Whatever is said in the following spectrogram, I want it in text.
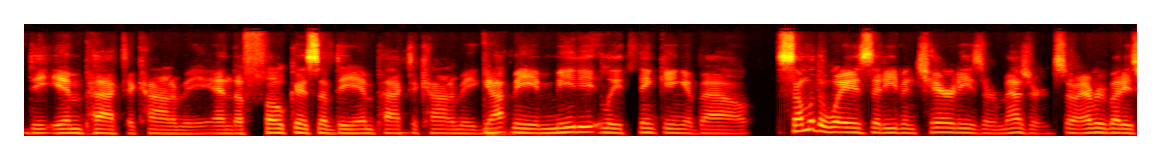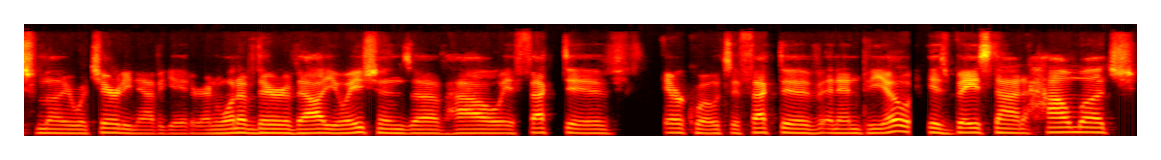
the impact economy and the focus of the impact economy got me immediately thinking about some of the ways that even charities are measured. So everybody's familiar with Charity Navigator, and one of their evaluations of how effective, air quotes, effective an NPO is based on how much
